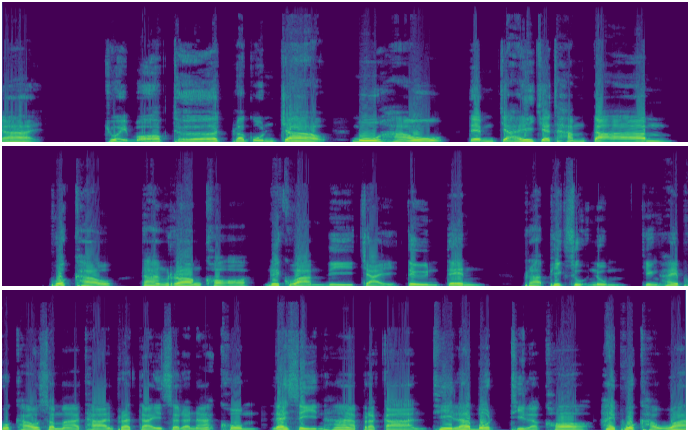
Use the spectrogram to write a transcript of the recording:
ได้ ช่วยบอกเถิดพระกุณเจ้า หมู่เฮาเต็มใจจะทำตาม พวกเขาต่างร้องขอด้วยความดีใจตื่นเต้น พระภิกษุหนุ่มจึงให้พวกเขาสมาทานพระไตรสรณคมและศีลห้าประการทีละบททีละข้อให้พวกเขาว่า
